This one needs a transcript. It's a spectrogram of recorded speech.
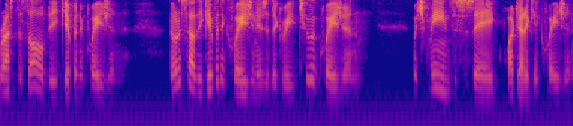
we're asked to solve the given equation. Notice how the given equation is a degree 2 equation, which means this is a quadratic equation.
